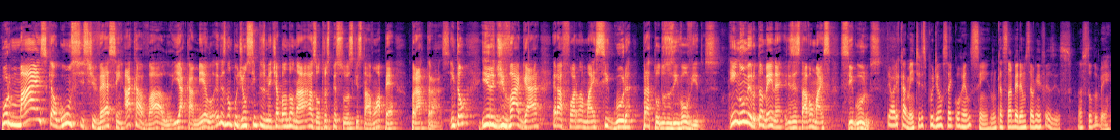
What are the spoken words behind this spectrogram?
Por mais que alguns estivessem a cavalo e a camelo, eles não podiam simplesmente abandonar as outras pessoas que estavam a pé para trás. Então, ir devagar era a forma mais segura para todos os envolvidos. Em número também, né? Eles estavam mais seguros. Teoricamente, eles podiam sair correndo sim. Nunca saberemos se alguém fez isso. Mas tudo bem.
